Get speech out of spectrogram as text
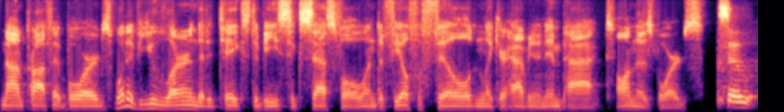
nonprofit boards. What have you learned that it takes to be successful and to feel fulfilled and like you're having an impact on those boards? So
